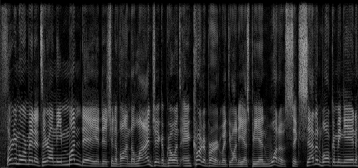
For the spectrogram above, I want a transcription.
30 more minutes here on the Monday edition of On the Line. Jacob Goins and Carter Byrd with you on ESPN 1067. Welcoming in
